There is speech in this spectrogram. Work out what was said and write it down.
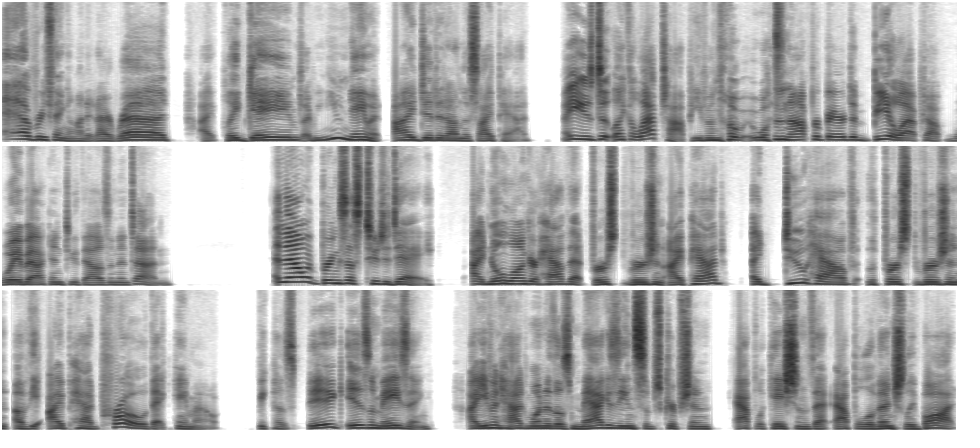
Everything on it. I read, I played games. I mean, you name it. I did it on this iPad. I used it like a laptop, even though it was not prepared to be a laptop way back in 2010. And now it brings us to today. I no longer have that first version iPad. I do have the first version of the iPad Pro that came out because big is amazing. I even had one of those magazine subscription applications that Apple eventually bought,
